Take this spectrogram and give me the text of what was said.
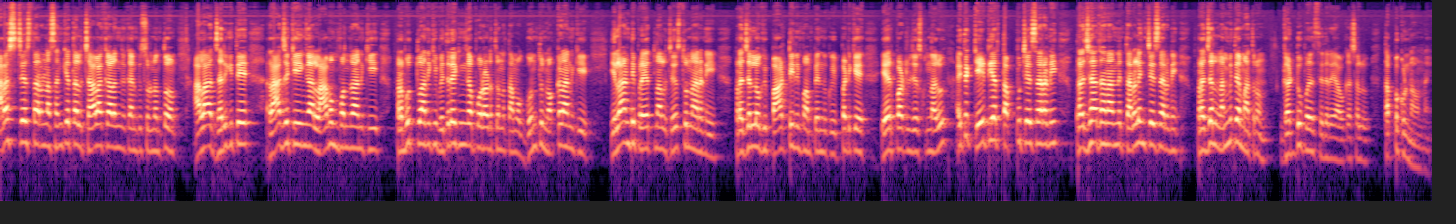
అరెస్ట్ చేస్తారన్న సంకేతాలు చాలా కాలంగా కనిపిస్తుండడంతో అలా జరిగితే రాజకీయంగా లాభం పొందడానికి ప్రభుత్వానికి వ్యతిరేకంగా పోరాడుతున్న తమ గొంతు నొక్కడానికి ఇలాంటి ప్రయత్నాలు చేస్తున్నారని ప్రజల్లోకి పార్టీని పంపేందుకు ఇప్పటికే ఏర్పాట్లు చేసుకున్నారు. అయితే కేటీఆర్ తప్పు చేశారని ప్రజాధనాన్ని తరలించేశారని ప్రజలు నమ్మితే మాత్రం గడ్డు పరిస్థితి అవకాశాలు తప్పకుండా ఉన్నాయి.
